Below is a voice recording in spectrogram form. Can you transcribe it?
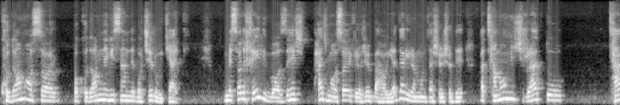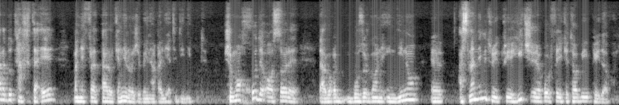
کدام آثار با کدام نویسنده با چه روی کردی؟ مثال خیلی واضحش حجم آثاری که راجع به بهایت در ایران منتشر شده و تمامش رد و ترد و تختعه و نفرت پراکنی راجع به این اقلیت دینی بوده. شما خود آثار در واقع بزرگان این دین رو اصلا نمی‌تونید توی هیچ قرفه کتابی پیدا کنید.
